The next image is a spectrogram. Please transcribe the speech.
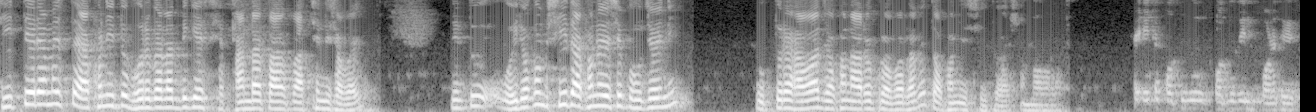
শীতের আমেজ তো এখনই তো ভোরবেলার দিকে ঠান্ডা পা- পাচ্ছেনই সবাই। কিন্তু ওই রকম শীত এখনও এসে পৌঁছয়নি। উত্তরে হাওয়া যখন আরও প্রবল হবে তখনই শীত হওয়ার সম্ভাবনা তা এটা কত কতদিন পরে থেকে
